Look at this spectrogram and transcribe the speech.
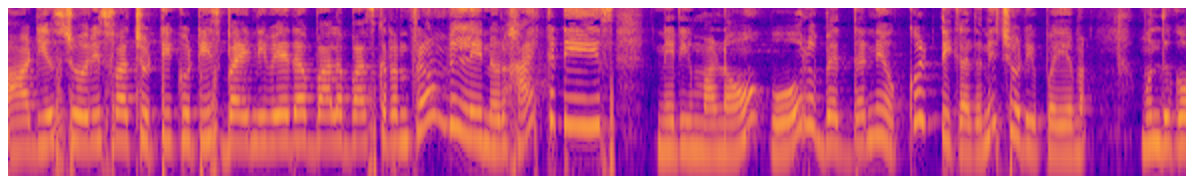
Audio stories for Chutti Kutties by Niveda Balabhaskaran from Villianur hi cuties నేటి మనం ఓరు బెద్దని ఒక్కొట్టి కథని చూడిపోయాము ముందుగో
